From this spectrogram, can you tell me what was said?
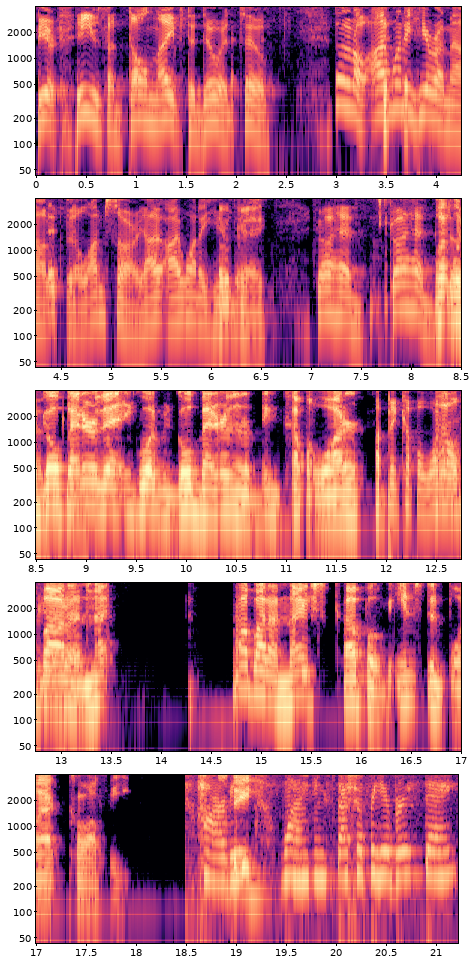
fierce. He used a dull knife to do it too. No, no, no. I want to hear him out, Bill. I'm sorry. I, I want to hear Okay. this. Go ahead. Go ahead. What uh, would go better than what would go better than a big cup of water? A big cup of water How over about your a head. Ni- How about a nice cup of instant black coffee? Harvey, Stay- want anything special for your birthday?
